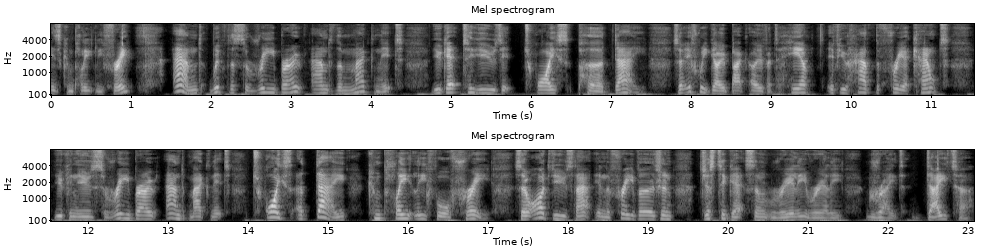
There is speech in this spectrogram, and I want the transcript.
It's completely free. And with the Cerebro and the Magnet, you get to use it twice per day. So if we go back over to here, if you had the free account, you can use Cerebro and Magnet twice a day completely for free. So I'd use that in the free version just to get some really, really great data.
